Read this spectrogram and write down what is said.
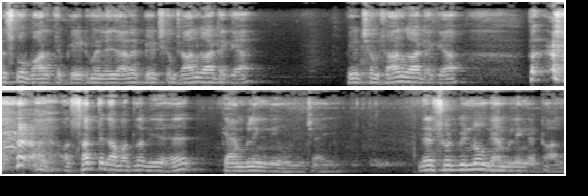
इसको मार के पेट में ले जा रहे हैं। पेट शमशान घाट है क्या? पेट शमशान घाट है क्या? और सत्य का मतलब ये है गैम्बलिंग नहीं होनी चाहिए। There should be no gambling at all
